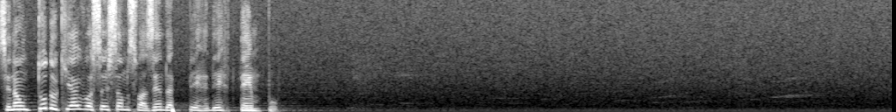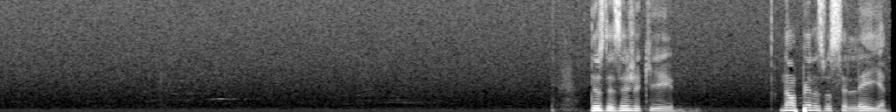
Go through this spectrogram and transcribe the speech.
Senão tudo o que eu e você estamos fazendo é perder tempo. Deus deseja que não apenas você leia,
